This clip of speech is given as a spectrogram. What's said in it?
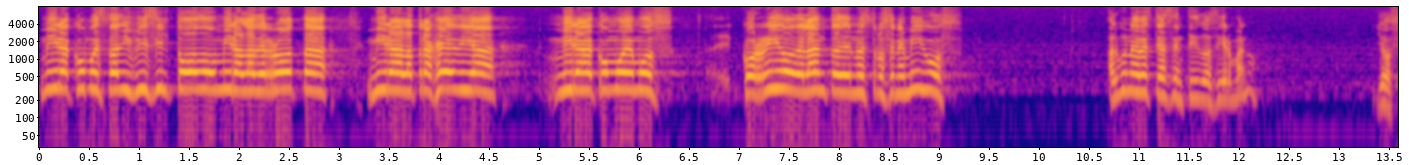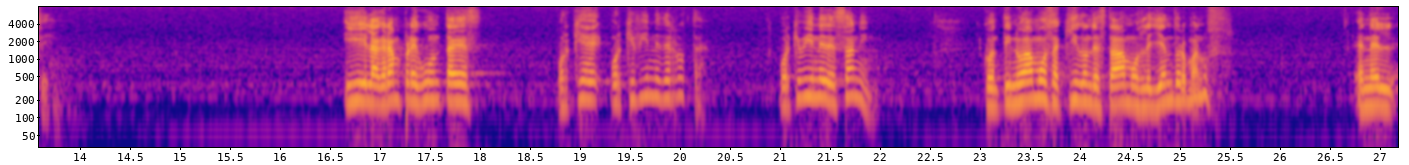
Mira cómo está difícil todo, mira la derrota, mira la tragedia, mira cómo hemos corrido delante de nuestros enemigos. ¿Alguna vez te has sentido así, hermano? Yo sí. Y la gran pregunta es, ¿por qué, ¿por qué viene derrota? ¿Por qué viene desánimo? Continuamos aquí donde estábamos leyendo, hermanos, en el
